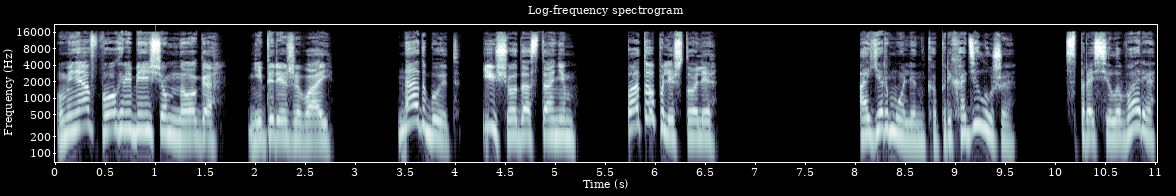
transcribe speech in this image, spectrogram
«У меня в погребе еще много. не переживай. Надо будет, еще достанем. Потопали, что ли?» «А Ермоленко приходил уже?» — спросила Варя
